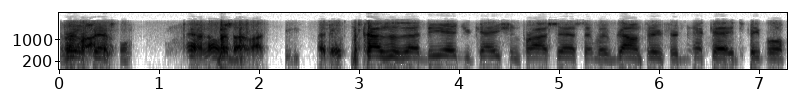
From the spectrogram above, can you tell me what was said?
Real rocket. simple. Yeah, no, But- not rocket. I do. because of the de-education process that we've gone through for decades, people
